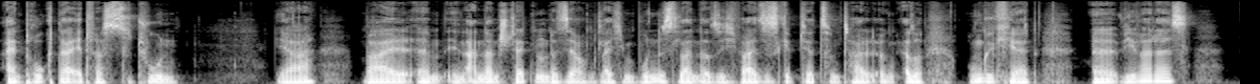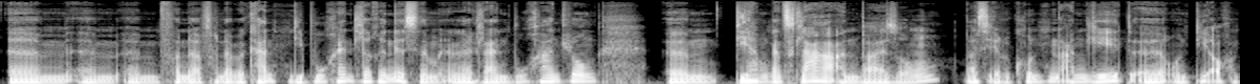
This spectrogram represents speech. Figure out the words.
ein Druck, da etwas zu tun. Ja, weil ähm, in anderen Städten, und das ist ja auch im gleichen Bundesland, also ich weiß, es gibt ja zum Teil, irgend, also umgekehrt, äh, wie war das? Ähm, ähm, ähm von, der, von der Bekannten, die Buchhändlerin ist in einer kleinen Buchhandlung, ähm, die haben ganz klare Anweisungen, was ihre Kunden angeht äh, und die auch im,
